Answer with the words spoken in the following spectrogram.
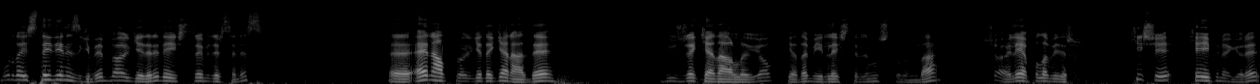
Burada istediğiniz gibi bölgeleri değiştirebilirsiniz. Ee, en alt bölgede genelde hücre kenarlığı yok ya da birleştirilmiş durumda. Şöyle yapılabilir. Kişi keyfine göre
